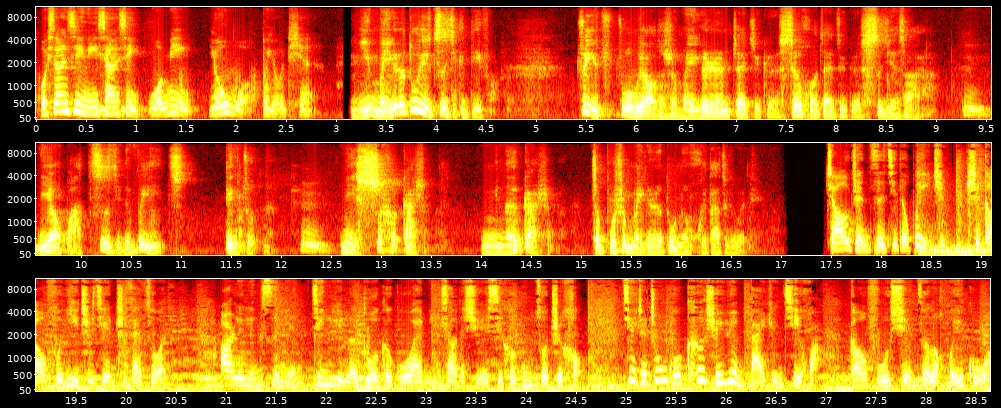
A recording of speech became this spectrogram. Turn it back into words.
我相信您相信我命由我不由天。你每个人都有自己的地方，最重要的是每个人在这个生活在这个世界上呀。嗯，你要把自己的位置定准了。嗯，你适合干什么？你能干什么？这不是每个人都能回答这个问题。找准自己的位置是高福一直坚持在做的。二零零四年，经历了多个国外名校的学习和工作之后，借着中国科学院百人计划，高福选择了回国。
